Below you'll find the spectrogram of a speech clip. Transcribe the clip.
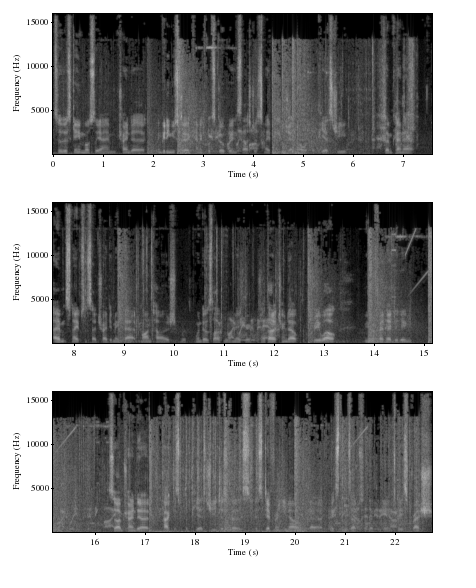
so this game mostly I'm trying to, I'm getting used to kind of quick scoping slash just sniping in general with the PSG. So I'm kind of, I haven't sniped since I tried to make that montage with Windows Live Movie Maker, which I thought it turned out pretty well. You know, if editing, so I'm trying to practice with the PSG just because it's different, you know? Gotta mix things up so that the game stays fresh.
